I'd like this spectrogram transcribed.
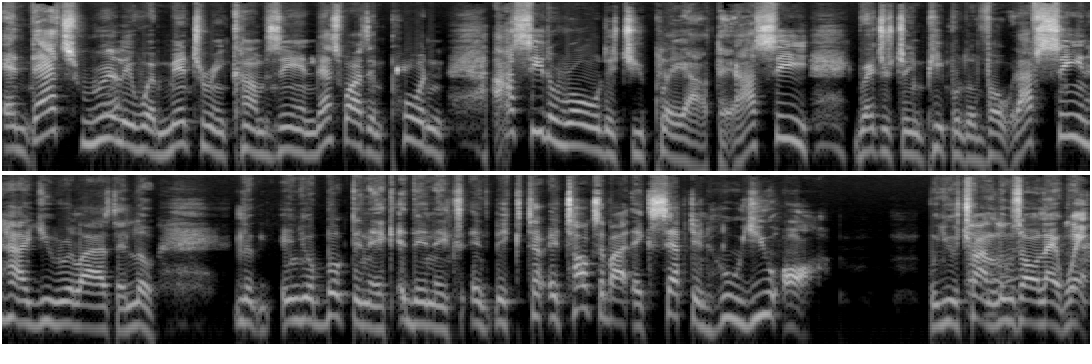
And that's really yep. where mentoring comes in. That's why it's important. I see the role that you play out there. I see registering people to vote. I've seen how you realize that, look, look, in your book, then it, then it, it, it talks about accepting who you are when you're trying to uh-huh. lose all that weight.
